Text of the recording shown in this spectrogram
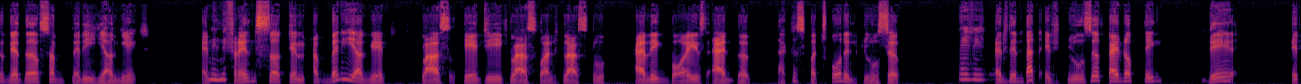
together from very young age, and Mhm. friends circle from very young age, class KG, class one, class two, having boys and girls, that is much more inclusive. And then that inclusive kind of thing, they it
